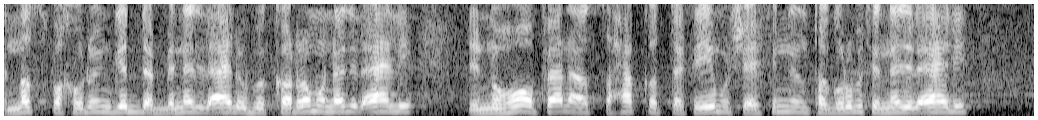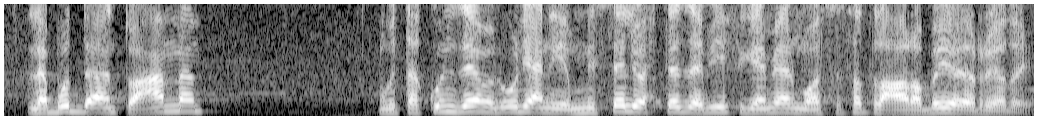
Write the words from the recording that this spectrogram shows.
الناس فخورين جدا بالنادي الأهلي وبيكرموا النادي الأهلي لأن هو فعلا يستحق التكريم وشايفين إن تجربة النادي الأهلي لابد أن تعمم وتكون زي ما بنقول يعني مثال يحتذى به في جميع المؤسسات العربية الرياضية.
